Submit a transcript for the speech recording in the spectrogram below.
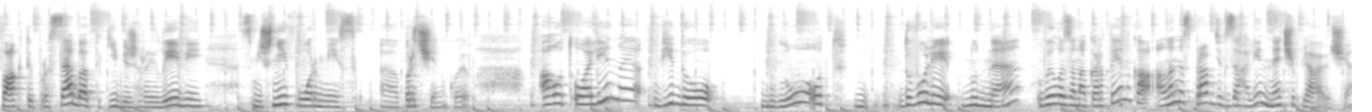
факти про себе в такій більш грайливій, смішній формі з е, причинкою. А от у Аліни відео було от доволі нудне, вилазана картинка, але насправді взагалі не чіпляюче.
